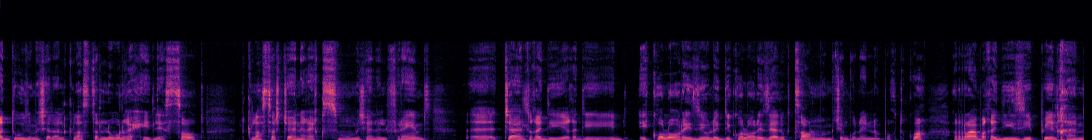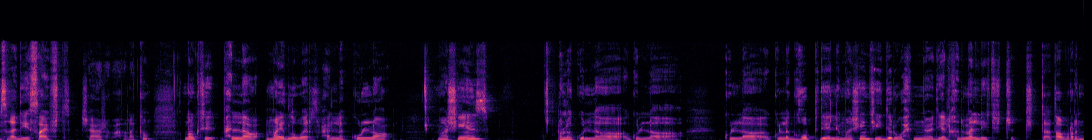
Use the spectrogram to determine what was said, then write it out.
غدوزو مثلا ال cluster الأول غيحيد ليه الصوت ال cluster الثاني غيقسمو مثلا ال frames الثالث غادي غادي ي coloriser ولا décoloriser هذوك التصاور المهم تنقول n'importe quoi الرابع غادي ي zipper الخامس غادي يصيفط. شي حاجة بحال هكا. donc بحال middlewares بحال كل machines ولا كل كل كل كل group ديال les machines تيدير واحد النوع ديال الخدمة اللي تعتبر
